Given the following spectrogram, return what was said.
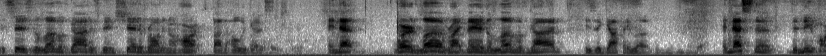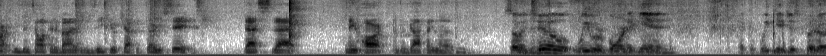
it says the love of God has been shed abroad in our hearts by the Holy Ghost, and that word love right there, the love of God, is agape love, and that's the the new heart we've been talking about in Ezekiel chapter thirty six. That's that new heart of agape love. So until we were born again, like if we could just put a,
